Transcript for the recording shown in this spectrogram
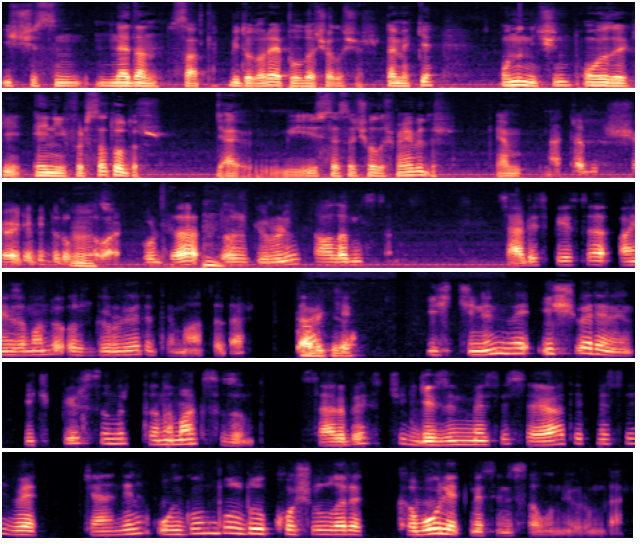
işçisin neden saatlik 1 dolara Apple'da çalışır? Demek ki onun için oradaki en iyi fırsat odur. Yani istese çalışmayabilir. Yani... Ha, tabii şöyle bir durum evet. da var. Burada özgürlüğü sağlamışsınız. Serbest piyasa aynı zamanda özgürlüğe de temas eder. Der tabii ki, ki işçinin ve işverenin hiçbir sınır tanımaksızın serbestçe gezinmesi, seyahat etmesi ve kendine uygun bulduğu koşulları kabul etmesini savunuyorum der.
